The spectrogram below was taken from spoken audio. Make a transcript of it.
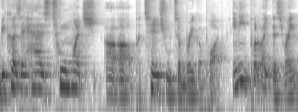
Because it has too much uh, uh, potential to break apart. Any put it like this, right?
